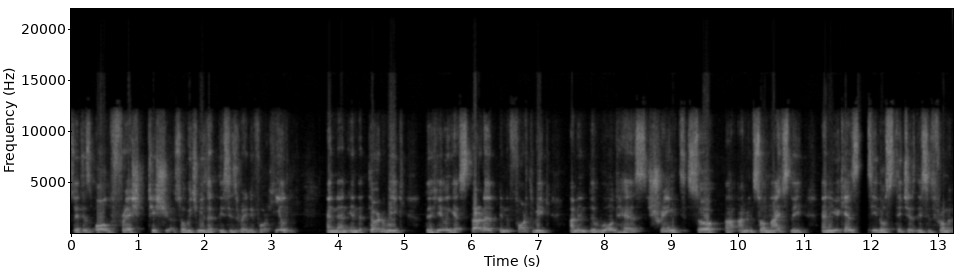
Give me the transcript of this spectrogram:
So it is all fresh tissue. So which means that this is ready for healing. And then in the third week, the healing has started. In the fourth week, I mean, the wound has shrinked so, uh, I mean, so nicely, and you can see those stitches. This is from a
